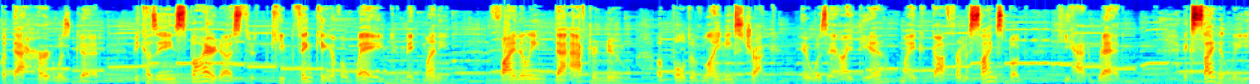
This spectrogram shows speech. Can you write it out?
but that hurt was good because it inspired us to keep thinking of a way to make money. Finally, that afternoon, a bolt of lightning struck. It was an idea Mike got from a science book he had read. Excitedly,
